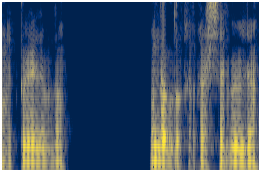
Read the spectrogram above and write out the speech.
Evet burayı da buldum. Bunu da bulduk arkadaşlar böyle.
